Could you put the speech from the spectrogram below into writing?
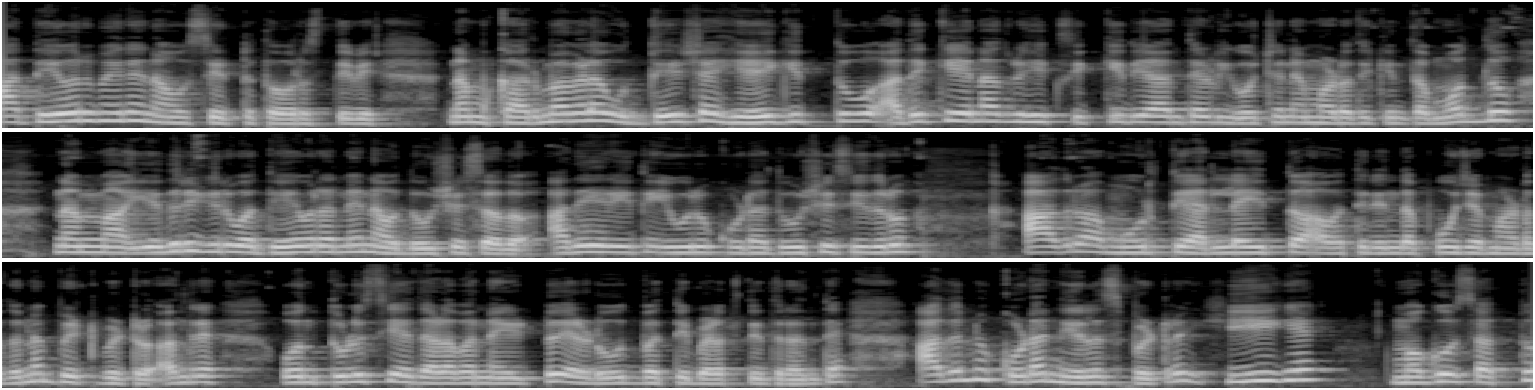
ಆ ದೇವರ ಮೇಲೆ ನಾವು ಸಿಟ್ಟು ತೋರಿಸ್ತೀವಿ. ನಮ್ಮ ಕರ್ಮಗಳ ಉದ್ದೇಶ ಹೇಗಿತ್ತು, ಅದಕ್ಕೆ ಏನಾದರೂ ಹೀಗೆ ಸಿಕ್ಕಿದೆಯಾ ಅಂತೇಳಿ ಯೋಚನೆ ಮಾಡೋದಕ್ಕಿಂತ ಮೊದಲು ನಮ್ಮ ಎದುರಿಗಿರುವ ದೇವರನ್ನೇ ನಾವು ದೂಷಿಸೋದು. ಅದೇ ರೀತಿ ಇವರು ಕೂಡ ದೂಷಿಸಿದರು. ಆದರೂ ಆ ಮೂರ್ತಿ ಅಲ್ಲೇ ಇತ್ತು ಅವತ್ತಿನಿಂದ ಪೂಜೆ ಮಾಡೋದನ್ನು ಬಿಟ್ಬಿಟ್ರು. ಅಂದರೆ ಒಂದು ತುಳಸಿಯ ದಳವನ್ನು ಇಟ್ಟು ಎರಡು ಉದ್ಬತ್ತಿ ಬೆಳಗ್ತಿದ್ರಂತೆ ಅದನ್ನು ಕೂಡ ನಿಲ್ಲಿಸ್ಬಿಟ್ರು. ಹೀಗೆ ಮಗು ಸತ್ತು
